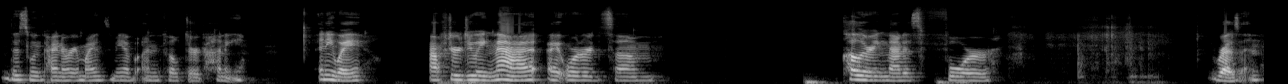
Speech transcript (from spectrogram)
this one kind of reminds me of unfiltered honey. Anyway, after doing that, I ordered some coloring that is for resin.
